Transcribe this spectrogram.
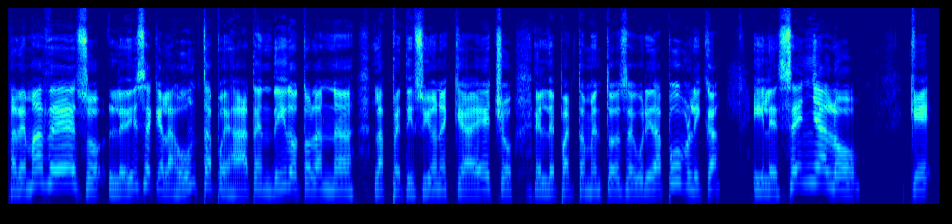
Además de eso, le dice que la Junta pues ha atendido todas las, las peticiones que ha hecho el Departamento de Seguridad Pública y le señaló que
